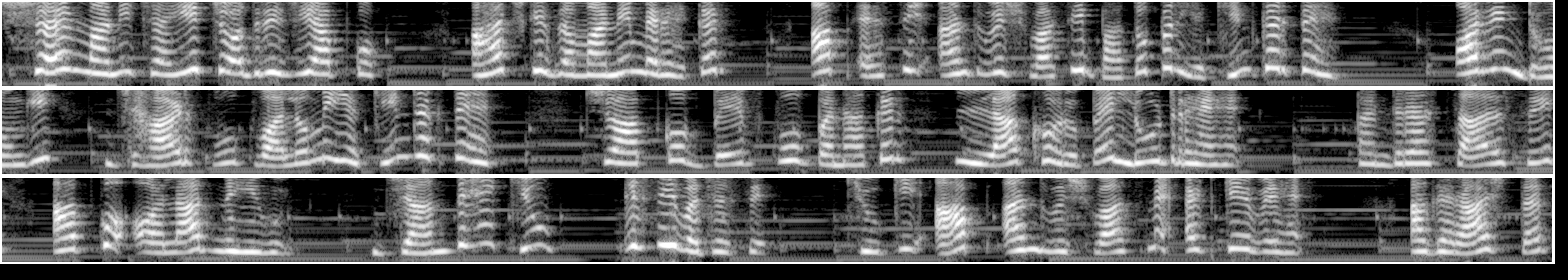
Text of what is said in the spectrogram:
शर्म आनी चाहिए चौधरी जी आपको। आज के जमाने में रहकर आप ऐसी अंधविश्वासी बातों पर यकीन करते हैं, और इन ढोंगी, झाड़ फूक वालों में यकीन रखते हैं। जो आपको बेवकूफ़ बनाकर लाखों रुपए लूट रहे हैं। पंद्रह साल से आपको औलाद नहीं हुई। जानते हैं क्यों? इसी वजह से, क्योंकि आप अंधविश्वास में अटके हुए हैं। अगर आज तक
